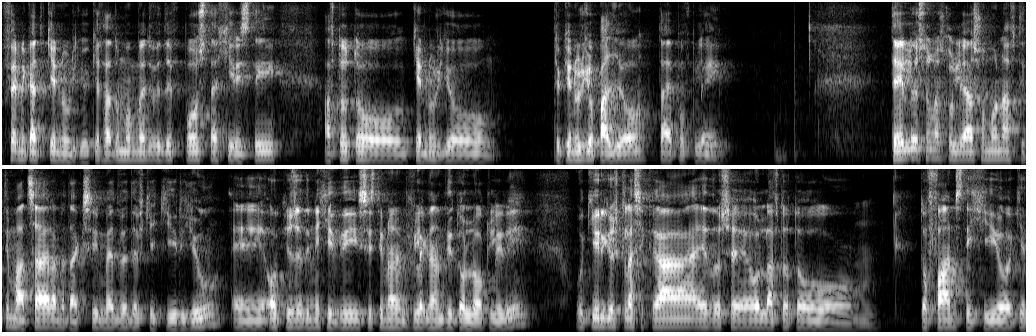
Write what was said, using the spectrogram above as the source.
φέρνει κάτι καινούριο και θα δούμε ο Medvedev πώς θα χειριστεί αυτό το καινούριο, το καινούριο παλιό type of play. Τέλος, θέλω να σχολιάσω μόνο αυτή τη ματσάρα μεταξύ Medvedev και Κύριου. Ε, όποιος δεν την έχει δει, συστήνω επιφυλάκτη να δει το ολόκληρη. Ο Κύριος κλασικά έδωσε όλο αυτό το, το fan στοιχείο και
